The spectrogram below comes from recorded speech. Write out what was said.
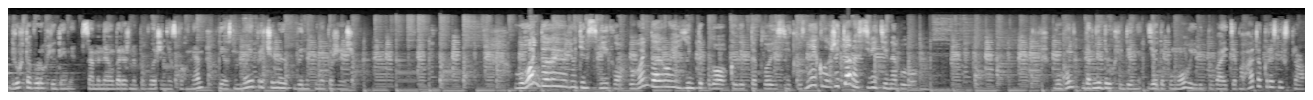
друг та ворог людини. Саме необережне поводження з вогнем є основною причиною виникнення пожежі. Вогонь дарує людям світло, вогонь дарує їм тепло. Коли б тепло і світло зникло, життя на світі не було. Вогонь давній друг людини. З його допомогою відбувається багато корисних справ.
